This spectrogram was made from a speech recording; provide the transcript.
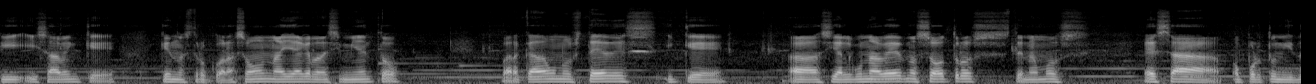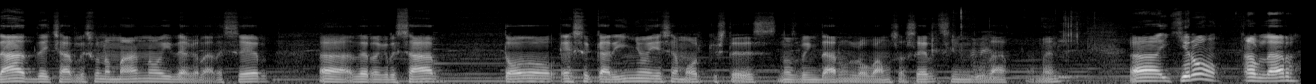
y, y saben que, que, en nuestro corazón hay agradecimiento para cada uno de ustedes y que uh, si alguna vez nosotros tenemos esa oportunidad de echarles una mano y de agradecer, ah, de regresar todo ese cariño y ese amor que ustedes nos brindaron, lo vamos a hacer sin dudar. Amén. Ah, y quiero hablar,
